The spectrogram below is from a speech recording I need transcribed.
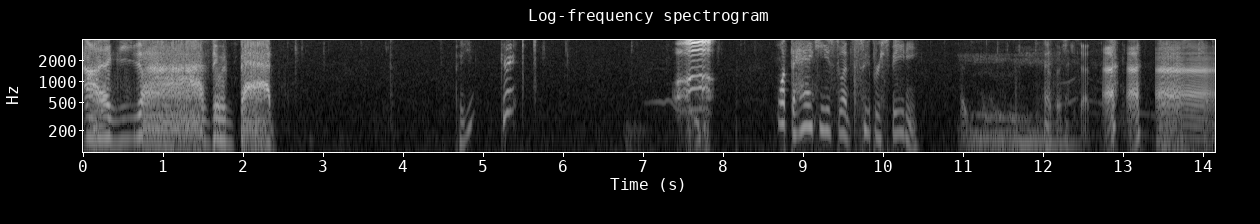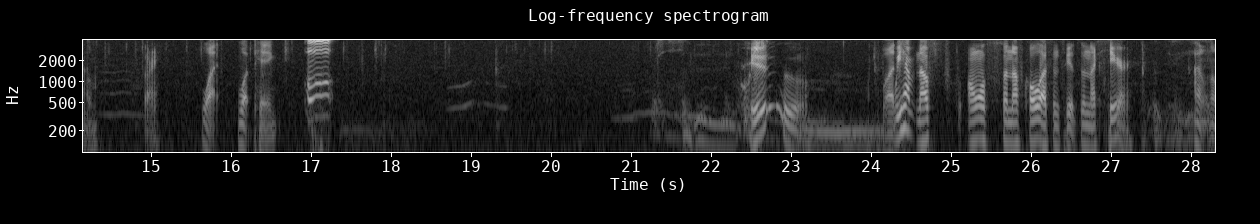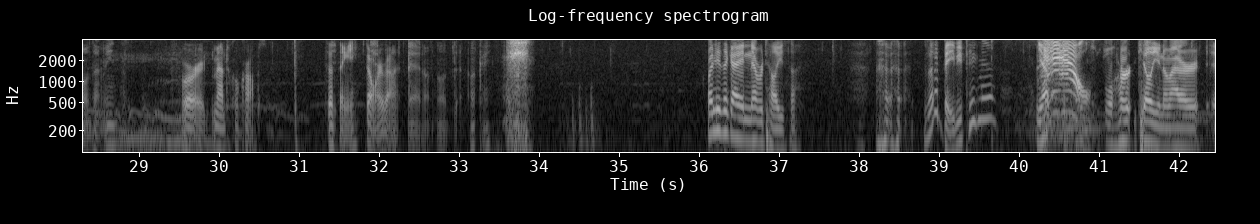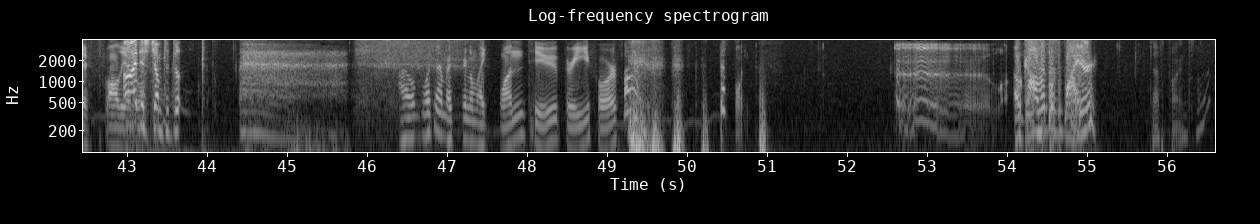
Ah, ah, stupid bad! Piggy? Okay. Oh! What the heck? He just went super speedy. That's what she said. Sorry. what? What pig? Oh! Ooh. What? We have enough, almost enough coal essence to get to the next tier I don't know what that means. for magical crops. It's a thingy. Don't worry about it. Yeah, I don't know what that. Okay. Why do you think I never tell you stuff? Is that a baby pig, man? Yep. Ow! Will hurt, kill you no matter if all the. Oh, I just jumped into. I was looking at my screen. I'm like one, two, three, four, five. Best points. Oh god, with the spider! Death points. What?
